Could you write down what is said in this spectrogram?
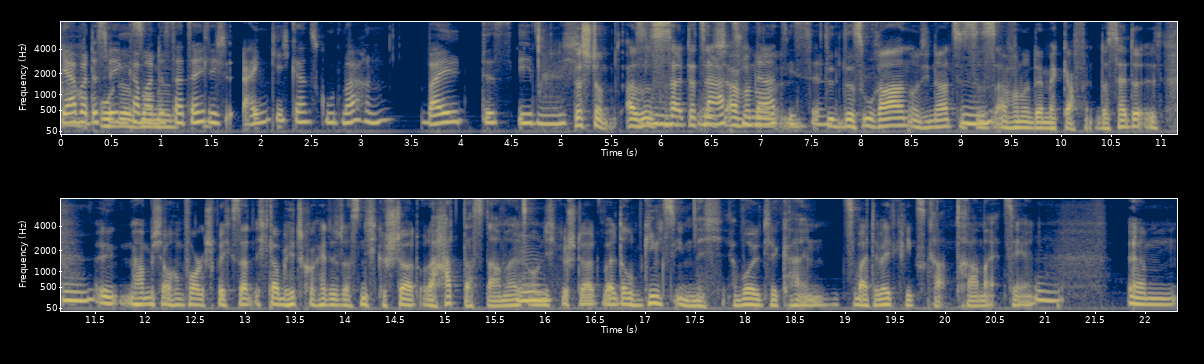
Ja, aber deswegen kann so man das tatsächlich eigentlich ganz gut machen, weil das eben nicht. Das stimmt. Also es ist halt tatsächlich Nazi- einfach nur Nazis sind. d- das Uran und die Nazis, das Mhm. ist einfach nur der MacGuffin. Das hätte, Mhm. äh, habe ich auch im Vorgespräch gesagt, ich glaube, Hitchcock hätte das nicht gestört oder hat das damals Mhm. auch nicht gestört, weil darum ging es ihm nicht. Er wollte kein Zweite Weltkriegsdrama erzählen. Mhm. Ähm,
